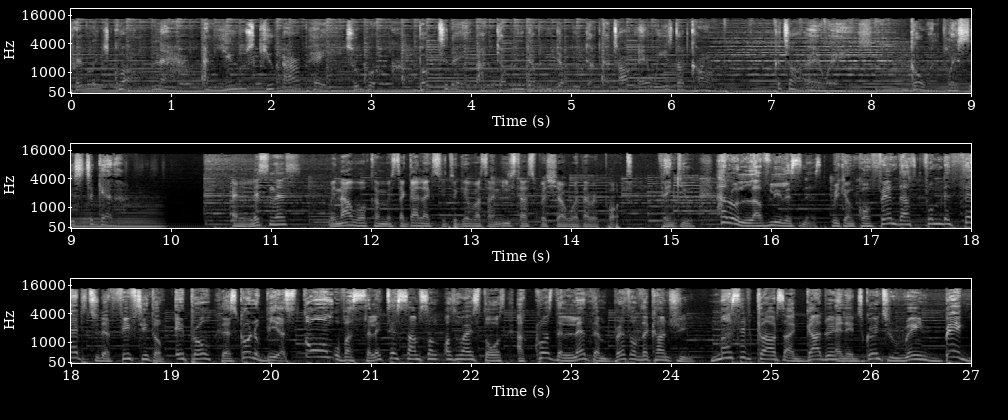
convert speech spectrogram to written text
Privilege Club now and use QR Pay to book. Book today at www.qatarairways.com. Qatar Airways, going places together. And listeners, we now welcome Mr. Galaxy to give us an Easter special weather report. Thank you. Hello, lovely listeners. We can confirm that from the 3rd to the 15th of April, there's going to be a storm over selected Samsung authorized stores across the length and breadth of the country. Massive clouds are gathering and it's going to rain big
